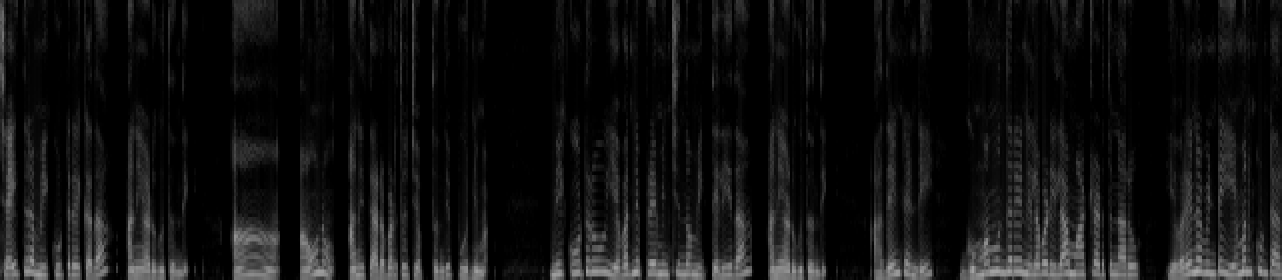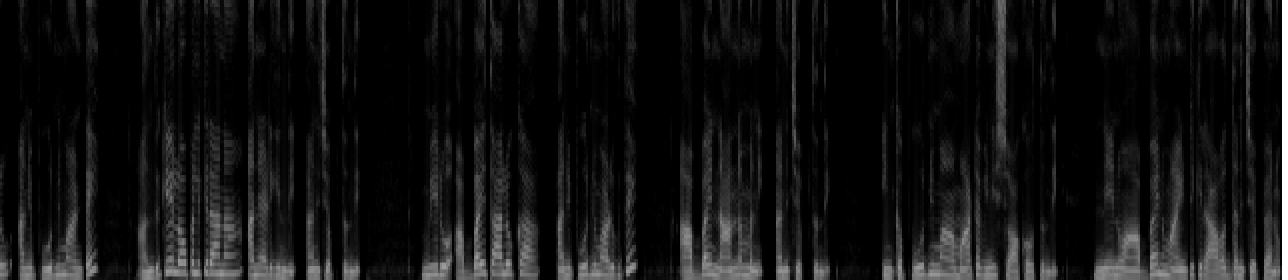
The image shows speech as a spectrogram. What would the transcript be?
చైత్ర మీ కూటరే కదా? అని అడుగుతుంది. ఆ అవును అని తడబడుతూ చెప్తుంది పూర్ణిమ. మీ కూతురు ఎవరిని ప్రేమించిందో మీకు తెలియదా అని అడుగుతుంది. అదేంటండి? గుమ్మం ముందరే నిలబడి ఇలా మాట్లాడుతున్నారు. ఎవరైనా వింటే ఏమనుకుంటారు? అని పూర్ణిమ అంటే అందుకే లోపలికి రానా? అని అడిగింది అని చెప్తుంది. మీరు అబ్బాయి తాలూకా? అని పూర్ణిమ అడిగితే ఆ అబ్బాయి నాన్నమ్మని అని చెప్తుంది. ఇంక పూర్ణిమ ఆ మాట విని షాక్ అవుతుంది. నేను ఆ అబ్బాయిని మా ఇంటికి రావద్దని చెప్పాను.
